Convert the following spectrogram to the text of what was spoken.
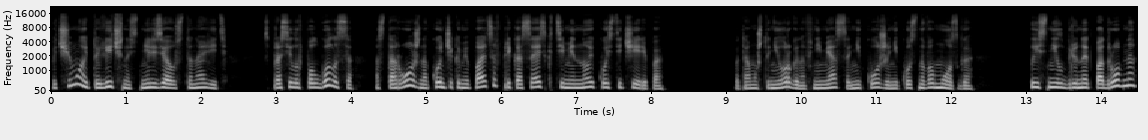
«Почему эту личность нельзя установить?» — спросила в полголоса, осторожно, кончиками пальцев прикасаясь к теменной кости черепа потому что ни органов, ни мяса, ни кожи, ни костного мозга. Пояснил брюнет подробно,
